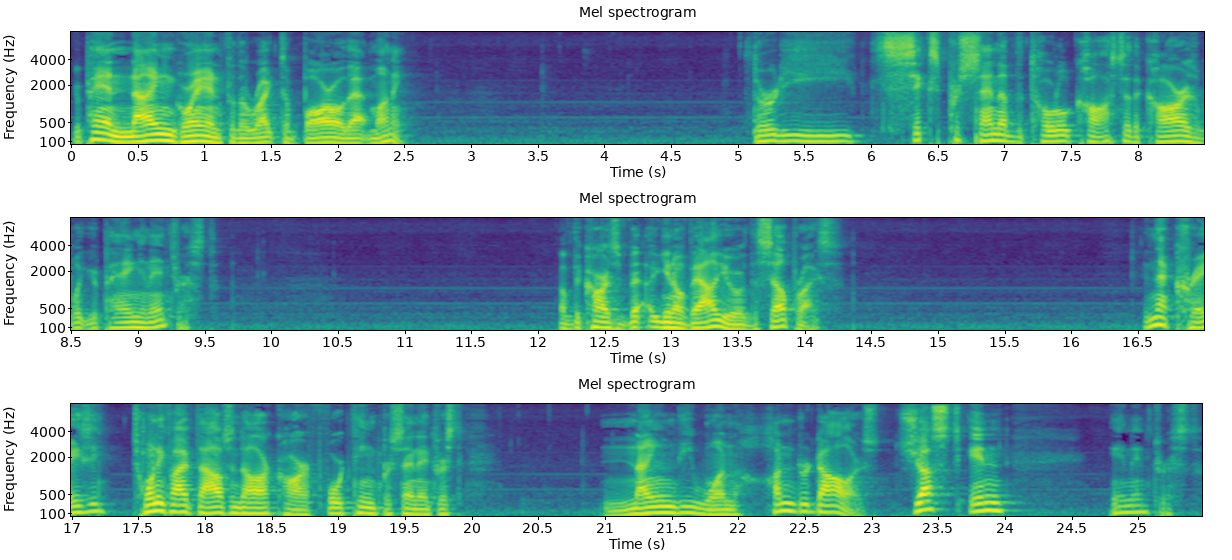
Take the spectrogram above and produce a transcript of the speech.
You're paying nine grand for the right to borrow that money. 36% of the total cost of the car is what you're paying in interest of the car's you know value of the sale price. Isn't that crazy? $25,000 car, 14% interest, $9100 just in in interest.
